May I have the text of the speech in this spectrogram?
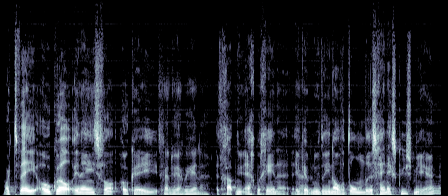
Maar twee, ook wel ineens van oké. het gaat nu echt beginnen. Het gaat nu echt beginnen. Ik heb nu 3,5 ton, er is geen excuus meer.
